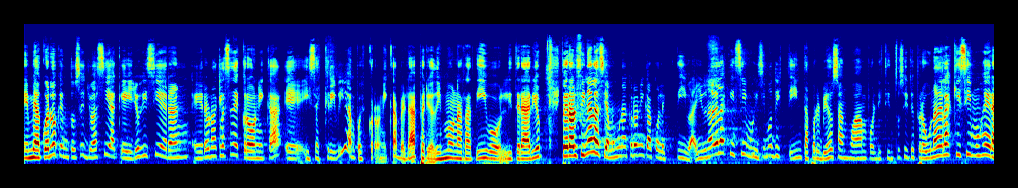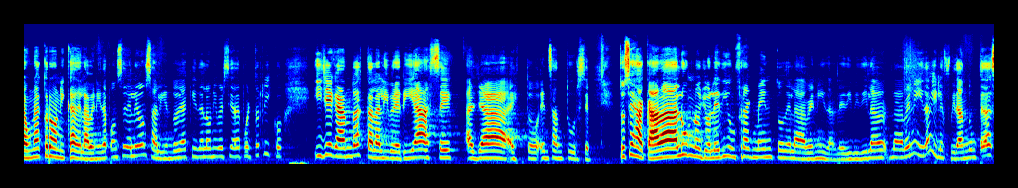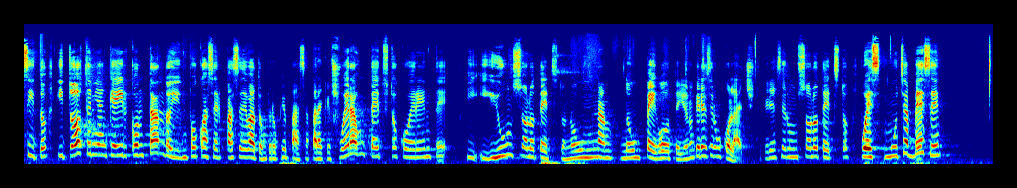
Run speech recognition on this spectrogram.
eh, me acuerdo que entonces yo hacía que ellos hicieran, era una clase de crónica eh, y se escribían pues crónicas, ¿verdad? Periodismo narrativo, literario, pero al final hacíamos una crónica colectiva y una de las que hicimos, hicimos distintas por el viejo San Juan, por distintos sitios, pero una de las que hicimos era una crónica de la avenida Ponce de León saliendo de aquí de la Universidad de Puerto Rico y llegando hasta la librería AC allá esto, en Santurce. Entonces a cada alumno yo le di un fragmento de la avenida, le dividí la, avenida y le fui dando un pedacito y todos tenían que ir contando y un poco hacer pase de batón. Pero ¿qué pasa? Para que fuera un texto coherente y, un solo texto, no, una, no un pegote. Yo no quería hacer un collage, yo quería hacer un solo texto. Pues muchas veces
